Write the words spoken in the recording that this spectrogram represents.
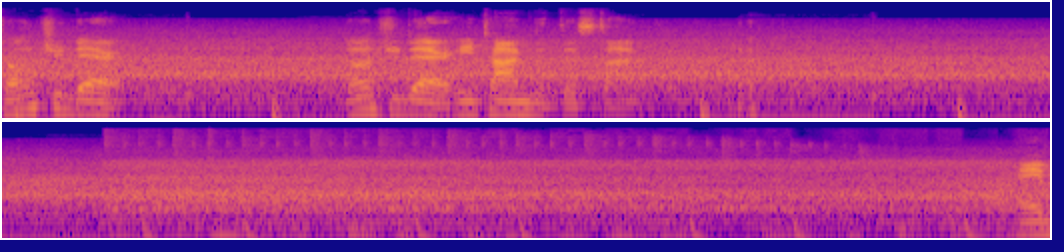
Don't you dare. Don't you dare. He timed it this time. hey.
